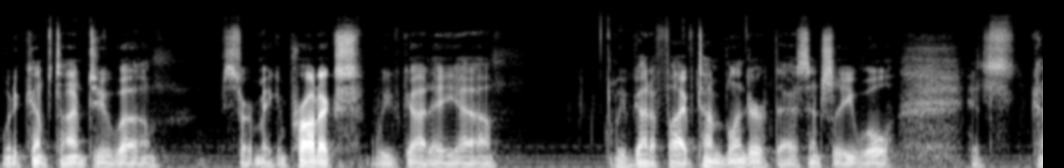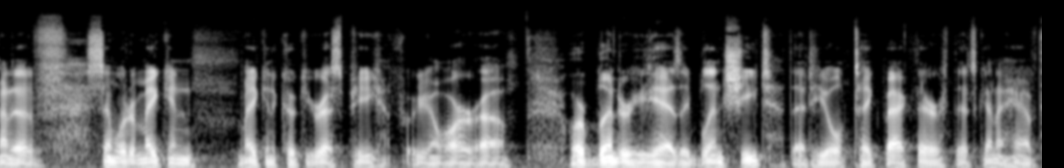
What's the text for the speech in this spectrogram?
when it comes time to uh, start making products, we've got a uh, we've got a five ton blender that essentially will it's kind of similar to making making a cookie recipe for you know our uh, our blender. He has a blend sheet that he'll take back there that's going to have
